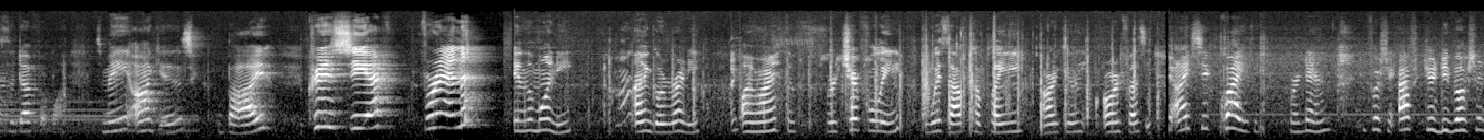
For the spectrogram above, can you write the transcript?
100 as the. It's May, August by Krissy Friend. In the morning, I go running. I run for cheerfully without complaining, arguing, or fussing. I sit quietly for them. Devotion. After devotion,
